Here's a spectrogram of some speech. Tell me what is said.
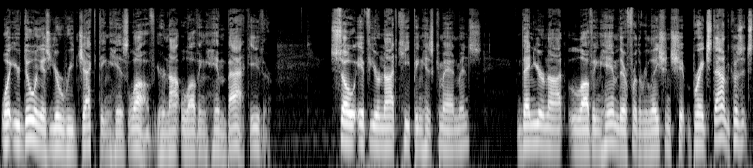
what you're doing is you're rejecting his love you're not loving him back either so if you're not keeping his commandments then you're not loving him therefore the relationship breaks down because it's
